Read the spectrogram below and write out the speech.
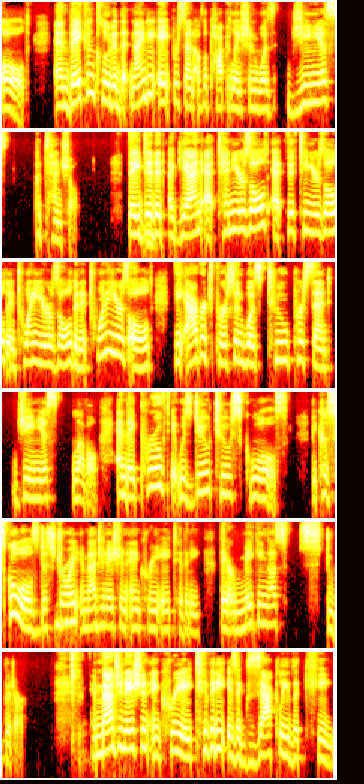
old, and they concluded that 98% of the population was genius potential. They did it again at 10 years old, at 15 years old, and 20 years old. And at 20 years old, the average person was 2% genius level. And they proved it was due to schools because schools destroy mm-hmm. imagination and creativity. They are making us stupider. Imagination and creativity is exactly the key.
